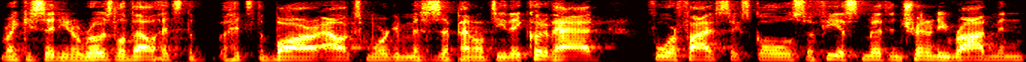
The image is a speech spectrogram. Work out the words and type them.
Like you said, you know Rose Lavelle hits the hits the bar. Alex Morgan misses a penalty. They could have had four, five, six goals. Sophia Smith and Trinity Rodman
